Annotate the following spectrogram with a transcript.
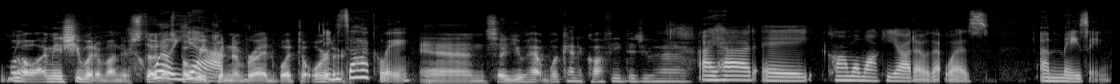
Well, I mean, she would have understood Well, us, but we couldn't have read what to order. exactly. And so you have what kind of coffee did you have? I had a caramel macchiato that was amazing.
